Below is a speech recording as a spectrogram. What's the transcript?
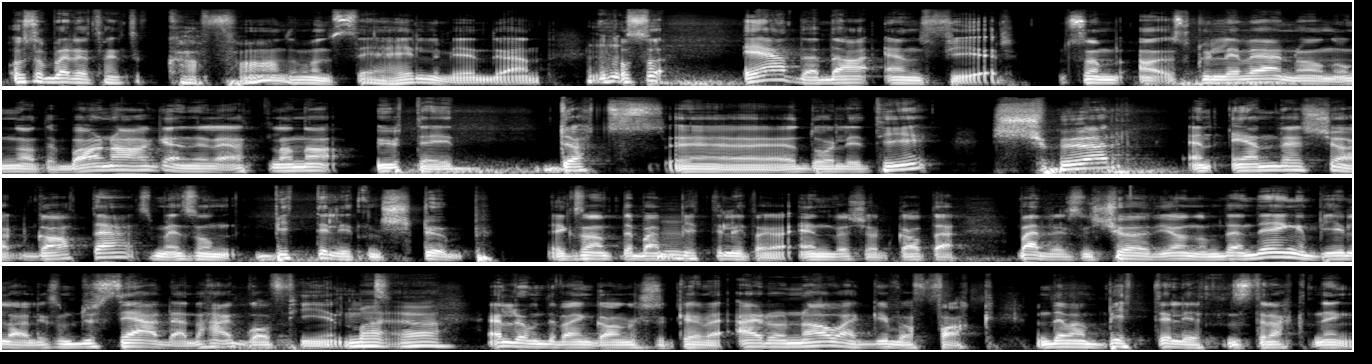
Og så bare tenkte hva faen, da må du se hele videoen. Og så er det da en fyr som ah, skulle levere noen unger til barnehagen, eller et eller annet, ute i dødsdårlig eh, tid. Kjør en enveiskjørt gate, som er en sånn bitte liten stubb. Ikke sant? Det er bare en bitte liten enveiskjørt gate. Bare liksom kjør gjennom den. Det er ingen biler, liksom. Du ser det. Det her går fint. Nei, ja. Eller om det var en gangsykkel. I don't know, I give a fuck. Men det var en bitte liten strekning.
